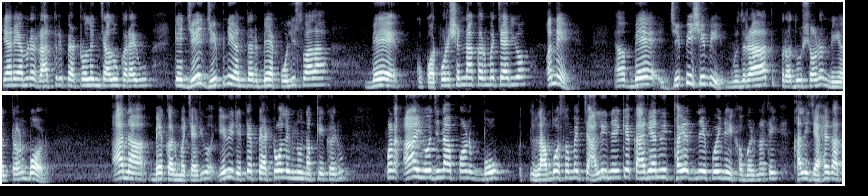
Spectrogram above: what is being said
ત્યારે એમણે રાત્રિ પેટ્રોલિંગ ચાલુ કરાવ્યું કે જે જીપની અંદર બે પોલીસવાળા, બે કોર્પોરેશનના કર્મચારીઓ અને બે જીપીસીબી ગુજરાત પ્રદૂષણ નિયંત્રણ બોર્ડ આના બે કર્મચારીઓ એવી રીતે પેટ્રોલિંગનું નક્કી કર્યું. પણ આ યોજના પણ બહુ લાંબો સમય ચાલી નહીં કે કાર્યાન્વિત થઈ જ નહીં, કોઈને ખબર નથી. ખાલી જાહેરાત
